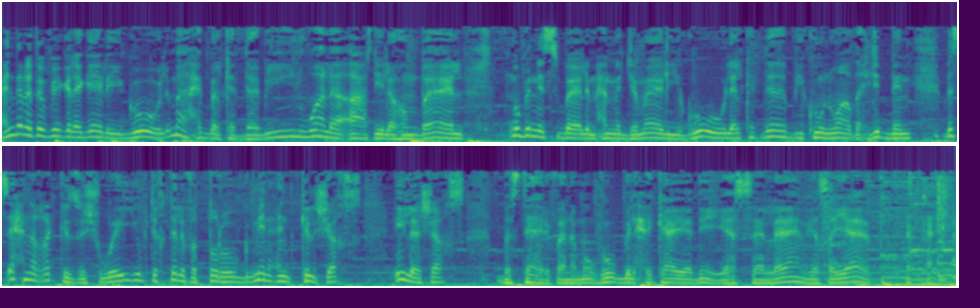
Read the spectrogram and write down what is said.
عندنا توفيق العقيلي يقول ما أحب الكذابين ولا أعطي لهم بال. وبالنسبة لمحمد جمال يقول الكذاب يكون واضح جدا بس إحنا نركز شوي وبتختلف الطرق من عند كل شخص إلى شخص. بس تعرف أنا موهوب بالحكاية دي يا سلام يا صياد.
